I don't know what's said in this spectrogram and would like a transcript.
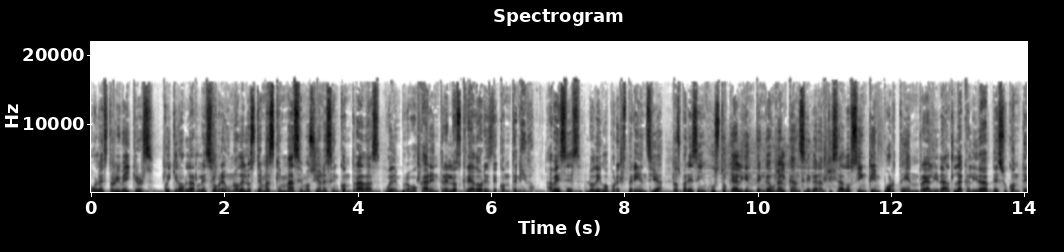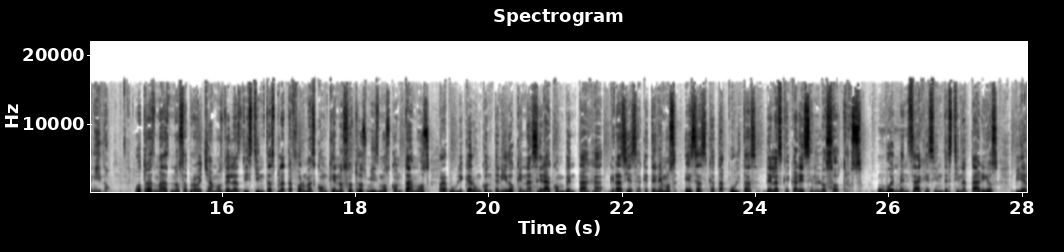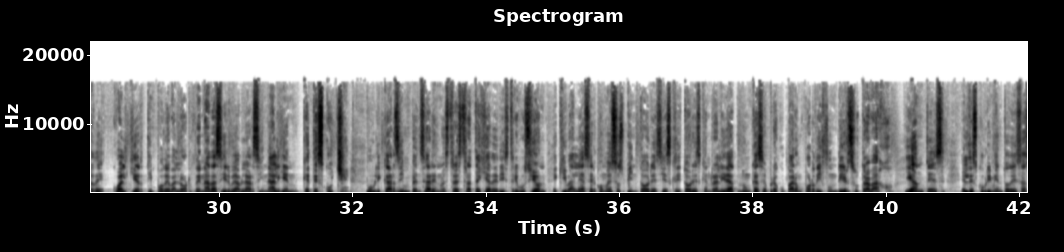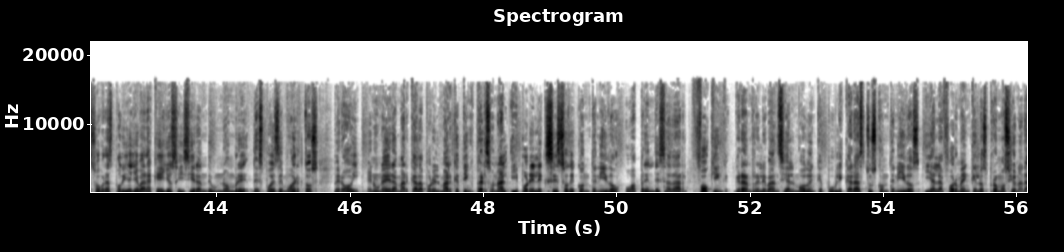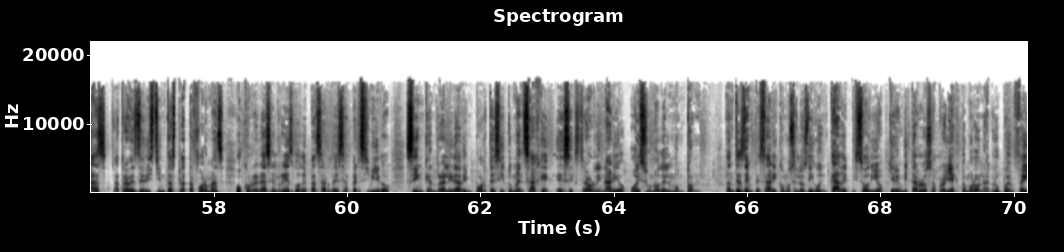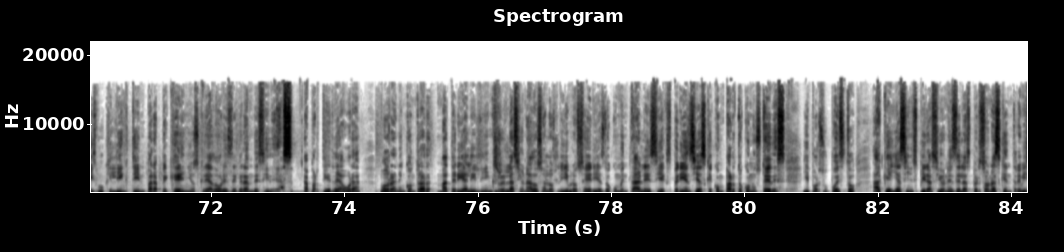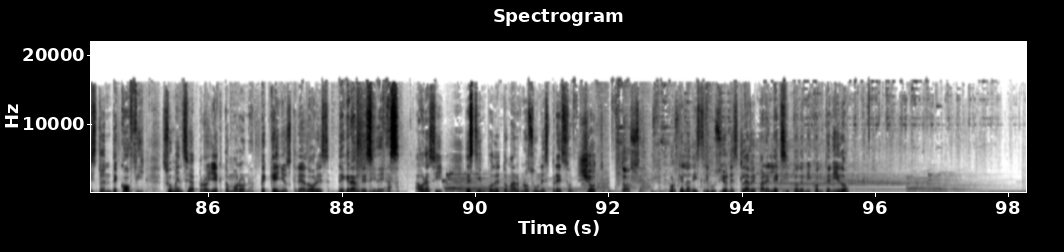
Hola Storybakers, hoy quiero hablarles sobre uno de los temas que más emociones encontradas pueden provocar entre los creadores de contenido. A veces, lo digo por experiencia, nos parece injusto que alguien tenga un alcance garantizado sin que importe en realidad la calidad de su contenido. Otras más nos aprovechamos de las distintas plataformas con que nosotros mismos contamos para publicar un contenido que nacerá con ventaja gracias a que tenemos esas catapultas de las que carecen los otros. Un buen mensaje sin destinatarios pierde cualquier tipo de valor. De nada sirve hablar sin alguien que te escuche. Publicar sin pensar en nuestra estrategia de distribución equivale a ser como esos pintores y escritores que en realidad nunca se preocuparon por difundir su trabajo. Y antes, el descubrimiento de esas obras podía llevar a que ellos se hicieran de un nombre después de muertos, pero hoy, en una era marcada por el marketing personal y por el exceso de contenido, o aprendes a dar fucking gran relevancia al modo en que publicarás tus contenidos y a la forma en que los promocionarás a través de distintas plataformas o correrás el riesgo de pasar desapercibido sin que en realidad importe si tu mensaje es extraordinario o es uno del montón. Antes de empezar y como se los digo en cada episodio, quiero invitarlos a Proyecto Morona, grupo en Facebook y LinkedIn para pequeños creadores de grandes ideas. A partir de ahora podrán encontrar material y links relacionados a los libros, series, documentales y experiencias que comparto con ustedes. Y por supuesto, aquellas inspiraciones de las personas que entrevisto en The Coffee. Súmense a Proyecto Morona, pequeños creadores de grandes ideas. Ahora sí, es tiempo de tomarnos un espresso, Shot 12. ¿Por qué la distribución es clave para el éxito de mi contenido?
